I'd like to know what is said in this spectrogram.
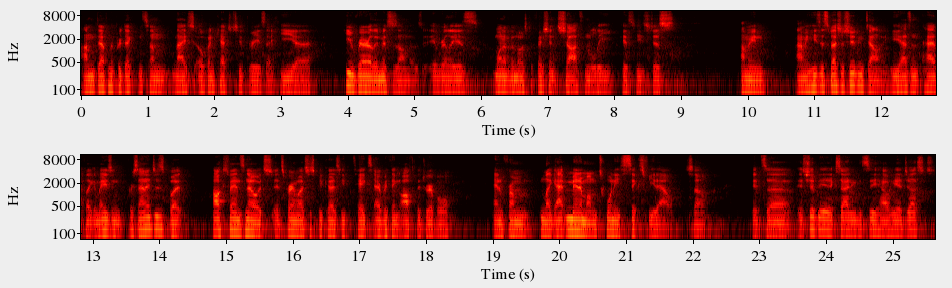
I'm definitely predicting some nice open catch two threes that he uh, he rarely misses on those. It really is one of the most efficient shots in the league because he's just, I mean, I mean he's a special shooting talent. He hasn't had like amazing percentages, but Hawks fans know it's it's pretty much just because he takes everything off the dribble and from like at minimum 26 feet out. So it's uh it should be exciting to see how he adjusts.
